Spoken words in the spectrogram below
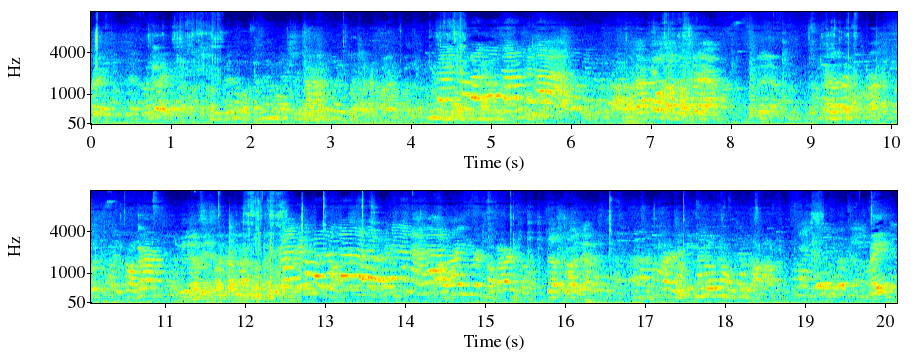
对，不对，我觉得我昨天应该是加多一点。再去喝豆浆谁的？来，包拿走，这人。对呀。炒肝。一个是炒肝的。来，一份炒肝的。这十块钱。二十一。喂。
